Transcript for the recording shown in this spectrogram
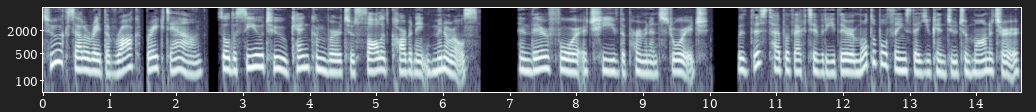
to accelerate the rock breakdown so the CO2 can convert to solid carbonate minerals and therefore achieve the permanent storage. With this type of activity, there are multiple things that you can do to monitor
